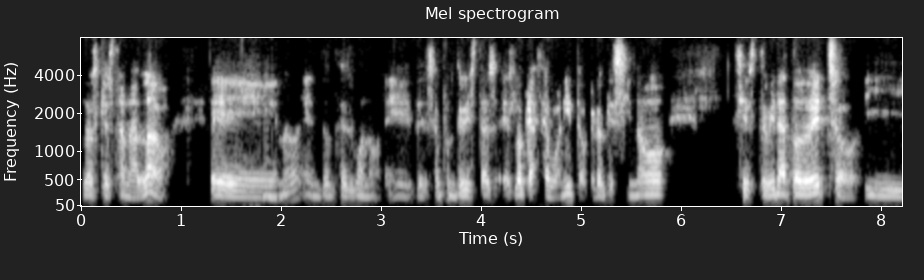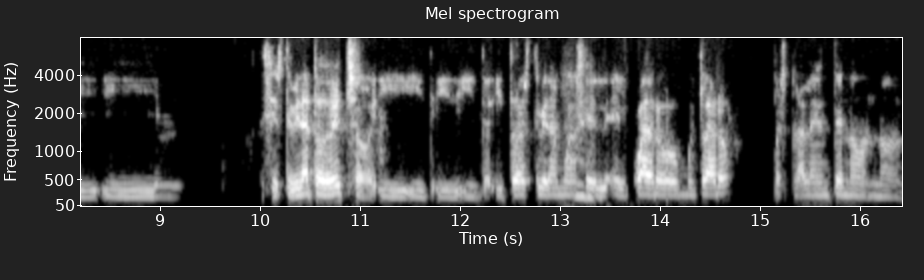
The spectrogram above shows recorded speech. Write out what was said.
los que están al lado. ¿no? Entonces, bueno, desde ese punto de vista es, lo que hace bonito. Creo que si no, si estuviera todo hecho y, si estuviera todo hecho y, todos tuviéramos el, cuadro muy claro, pues probablemente no, no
